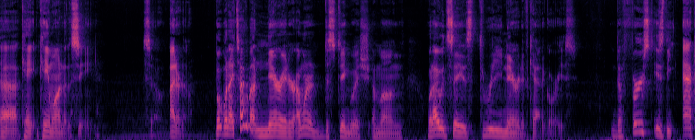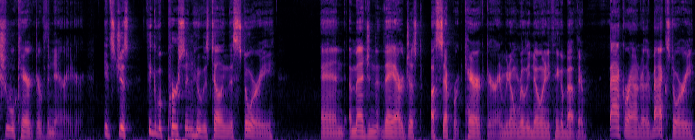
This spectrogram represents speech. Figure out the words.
uh, came, came onto the scene. So, I don't know. But when I talk about narrator, I want to distinguish among what I would say is three narrative categories. The first is the actual character of the narrator. It's just think of a person who is telling this story and imagine that they are just a separate character and we don't really know anything about their background or their backstory,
